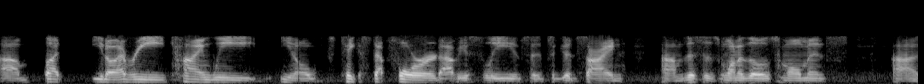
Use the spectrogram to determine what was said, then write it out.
Um, but you know, every time we you know take a step forward, obviously it's it's a good sign um, this is one of those moments. Uh,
